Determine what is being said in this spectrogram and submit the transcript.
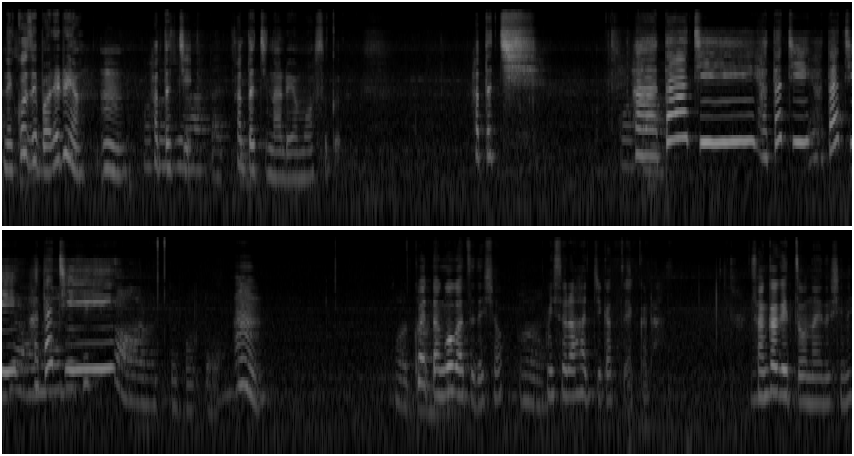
猫背バレるやん。うん。今年二十歳。二十歳。二十歳なるよもうすぐ二十歳。二十歳。二十歳。二十歳。二十歳。うん。ここうやったら5月でしょ？うん。みそら8月やから。3ヶ月同い年ね。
